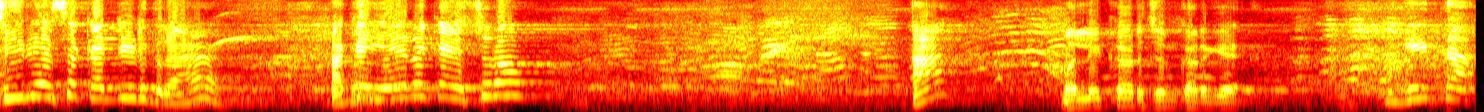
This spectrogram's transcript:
ಸೀರಿಯಸ್ ಕಂಡಿಡಿದ್ರ ಅಕ್ಕ ಏನಕ್ಕ ಹೆಸರು? ಆ? ಮಲ್ಲಿಕಾರ್ಜುನ್ ಖರ್ಗೆ. ಗೀತಾ.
